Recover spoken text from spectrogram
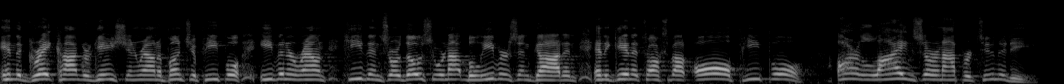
in the great congregation around a bunch of people, even around heathens or those who are not believers in God. And, and again, it talks about all people. Our lives are an opportunity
